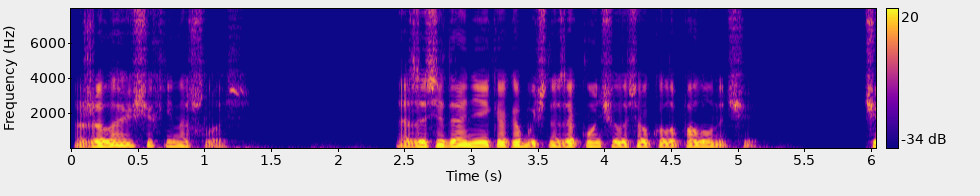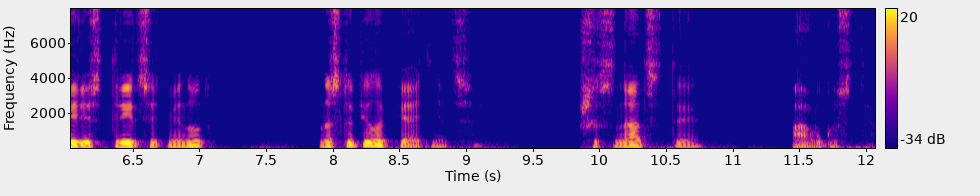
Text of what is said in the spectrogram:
Желающих не нашлось. Заседание, как обычно, закончилось около полуночи. Через 30 минут наступила пятница, 16 августа.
